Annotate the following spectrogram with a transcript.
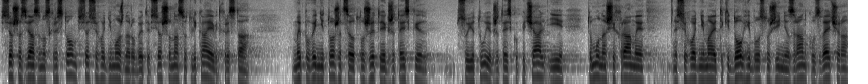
Все, що зв'язано з Христом, все сьогодні можна робити, все, що нас відлікає від Христа, ми повинні теж це отложити як житейську суєту, як житейську печаль. І тому наші храми сьогодні мають такі довгі богослужіння зранку, з вечора,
